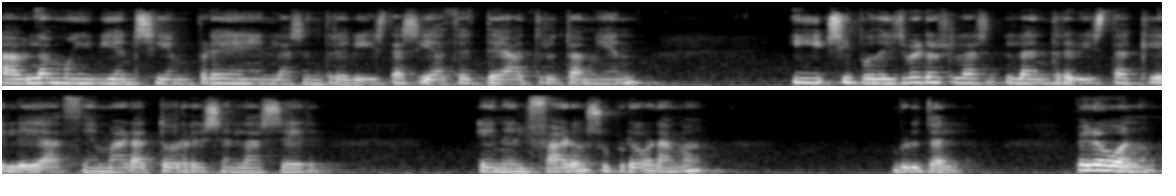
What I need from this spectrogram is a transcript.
habla muy bien siempre en las entrevistas y hace teatro también. Y si podéis veros la, la entrevista que le hace Mara Torres en la SER en El Faro, su programa, brutal. Pero bueno,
